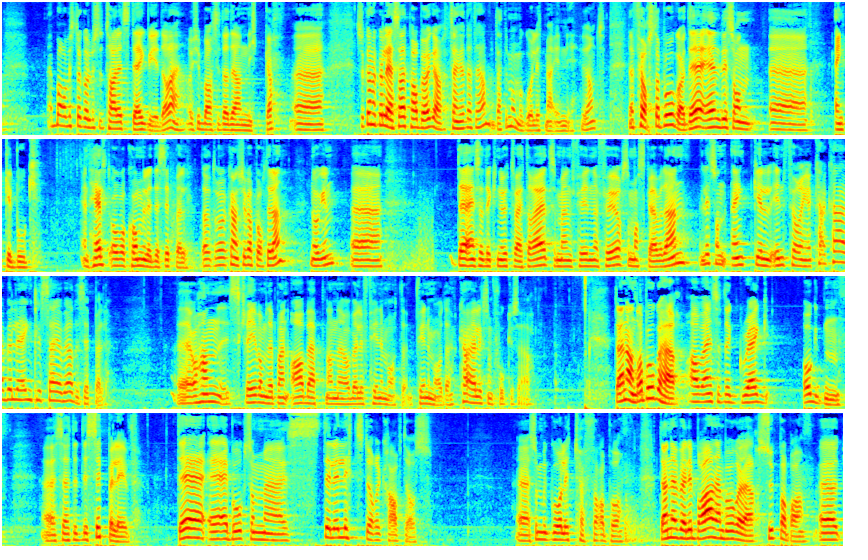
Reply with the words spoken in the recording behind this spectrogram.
bare Hvis dere har lyst til å ta det et steg videre, og ikke bare sitte der og nikke eh, så kan dere lese et par bøker og tenke at dette, her, dette må vi gå litt mer inn i. Den første boka det er en litt sånn eh, enkel bok. En helt overkommelig disippel. Dere har kanskje vært borti den? Noen? Eh, det er en som heter Knut Tveitereid, som er en fin fyr som har skrevet den. Litt sånn enkel innføring. Hva, hva vil det egentlig si å være disippel? Eh, og Han skriver om det på en avvæpnende og veldig fin måte. Måte. Hva er liksom fokuset her? Den andre boka her, av en som heter Greg Ogden, eh, som heter 'Disippelliv', det er en bok som eh, stiller litt større krav til oss. Eh, som går litt tøffere på. Den er veldig bra, den boka der. Superbra.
